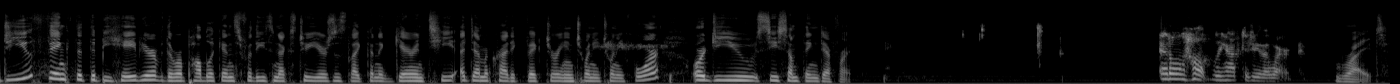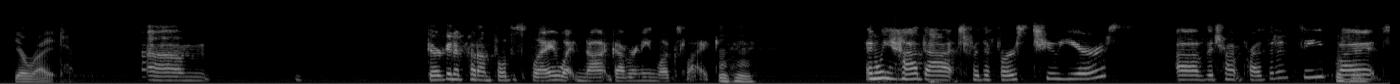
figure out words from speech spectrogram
do you think that the behavior of the Republicans for these next two years is like going to guarantee a Democratic victory in 2024, or do you see something different? it'll help. We have to do the work. Right. You're right. Um, they're going to put on full display what not governing looks like. Mm-hmm. And we had that for the first two years of the Trump presidency, mm-hmm. but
